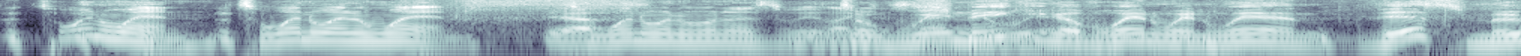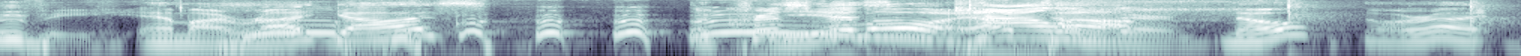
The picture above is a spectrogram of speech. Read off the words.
It's a win win. It's a win win win. It's a win win win as we like a to say. win. Speaking of win win win, this movie. Am I right, guys? The Christmas Yeah, boy, up top. calendar. No, all right.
